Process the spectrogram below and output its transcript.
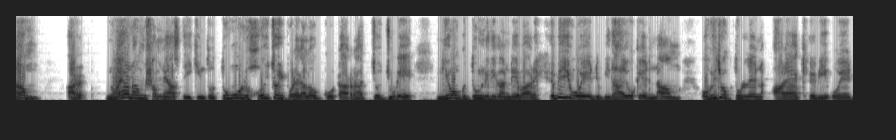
নাম, আর নয়া নাম সামনে আসতেই কিন্তু তুমুল হইচই পড়ে গেল গোটা রাজ্য জুড়ে। নিয়োগ দুর্নীতিকাণ্ডে এবার হেভি ওয়েট বিধায়কের নাম অভিযোগ তুললেন আর এক হেভি ওয়েট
